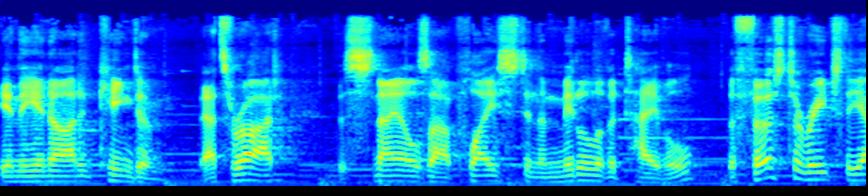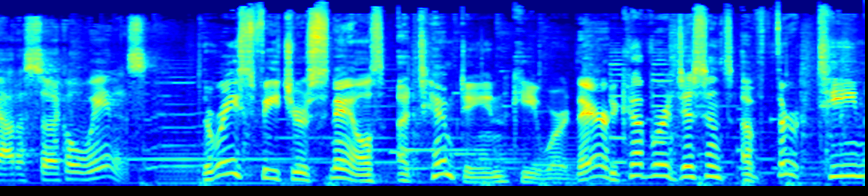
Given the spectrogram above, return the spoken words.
in the United Kingdom. That's right, the snails are placed in the middle of a table. The first to reach the outer circle wins. The race features snails attempting, keyword there, to cover a distance of 13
